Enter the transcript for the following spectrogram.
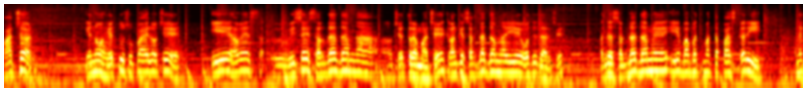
પાછળ એનો હેતુ છુપાયેલો છે એ હવે વિષય સરદારધામના ક્ષેત્રમાં છે, કારણ કે સરદારધામના એ હોદ્દેદાર છે. એટલે સરદારધામે એ બાબતમાં તપાસ કરી અને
